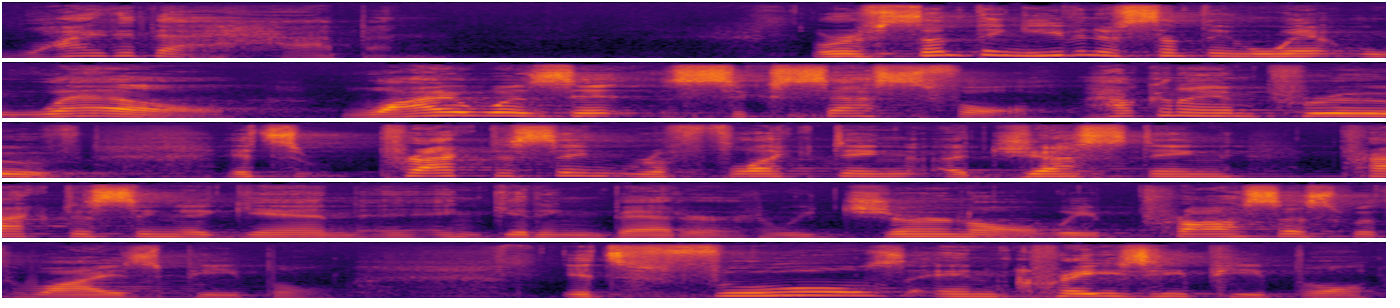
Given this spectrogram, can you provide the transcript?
Why did that happen? Or if something, even if something went well, why was it successful? How can I improve? It's practicing, reflecting, adjusting, practicing again, and getting better. We journal, we process with wise people. It's fools and crazy people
